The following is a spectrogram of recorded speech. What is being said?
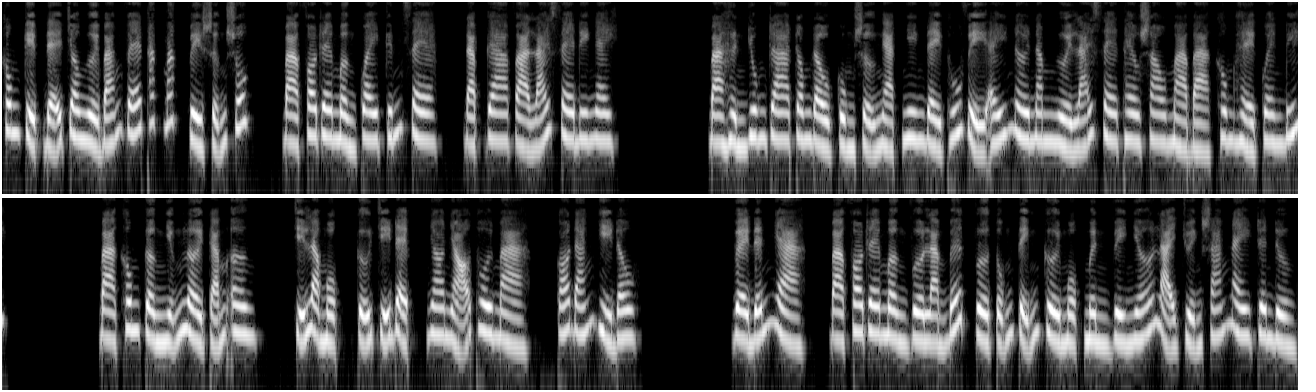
Không kịp để cho người bán vé thắc mắc vì sửng sốt, bà Foreman quay kính xe, đạp ga và lái xe đi ngay. Bà hình dung ra trong đầu cùng sự ngạc nhiên đầy thú vị ấy nơi năm người lái xe theo sau mà bà không hề quen biết. Bà không cần những lời cảm ơn, chỉ là một cử chỉ đẹp nho nhỏ thôi mà, có đáng gì đâu. Về đến nhà, bà Foreman vừa làm bếp vừa tủm tỉm cười một mình vì nhớ lại chuyện sáng nay trên đường.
